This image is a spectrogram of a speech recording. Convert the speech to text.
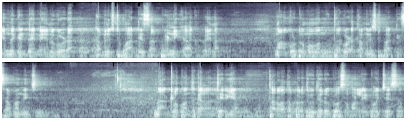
ఎందుకంటే నేను కూడా కమ్యూనిస్ట్ పార్టీ సభ్యుడిని కాకపోయినా మా కుటుంబం అంతా కూడా కమ్యూనిస్ట్ పార్టీకి సంబంధించింది. దాంట్లో కొంతకాలం తిరిగాం. తర్వాత బ్రతుకు తెరుగు కోసం మళ్ళీ ఇటు వచ్చేసాం.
